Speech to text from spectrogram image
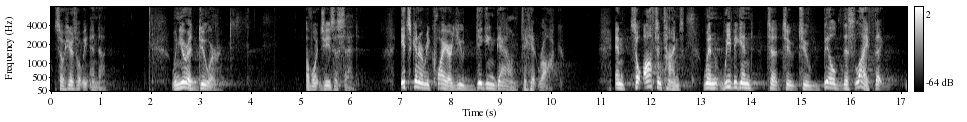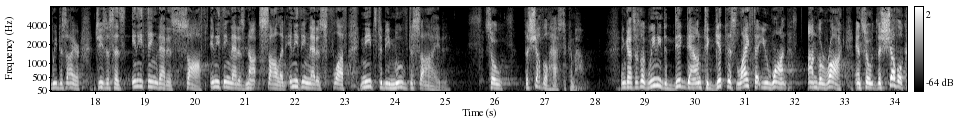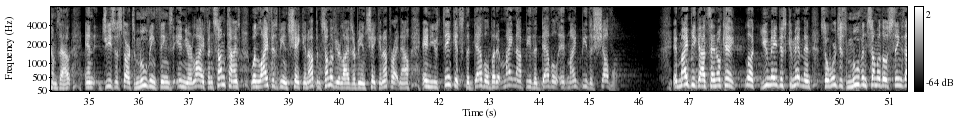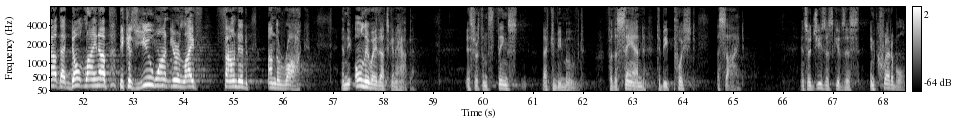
So here's what we end on. When you're a doer of what Jesus said, it's going to require you digging down to hit rock. And so oftentimes, when we begin to, to, to build this life that we desire. Jesus says anything that is soft, anything that is not solid, anything that is fluff needs to be moved aside. So the shovel has to come out. And God says, Look, we need to dig down to get this life that you want on the rock. And so the shovel comes out, and Jesus starts moving things in your life. And sometimes when life is being shaken up, and some of your lives are being shaken up right now, and you think it's the devil, but it might not be the devil, it might be the shovel. It might be God saying, okay, look, you made this commitment, so we're just moving some of those things out that don't line up because you want your life founded on the rock. And the only way that's going to happen is for some things that can be moved for the sand to be pushed aside. And so Jesus gives this incredible,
